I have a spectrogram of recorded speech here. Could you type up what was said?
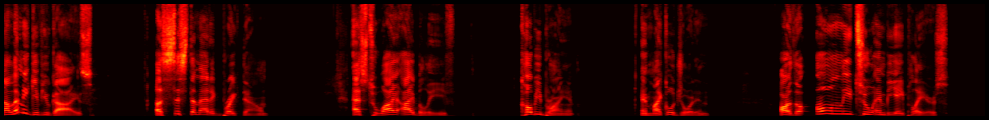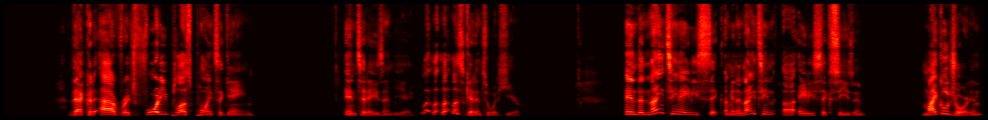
Now, let me give you guys a systematic breakdown as to why I believe Kobe Bryant and Michael Jordan are the only two NBA players that could average 40 plus points a game in today's NBA. Let, let, get into it here. In the 1986, I mean the 1986 season, Michael Jordan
